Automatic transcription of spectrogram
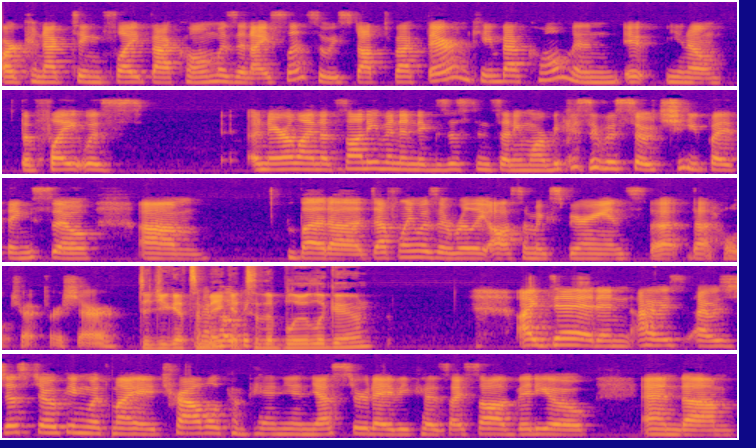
our connecting flight back home was in Iceland, so we stopped back there and came back home. And it, you know, the flight was an airline that's not even in existence anymore because it was so cheap. I think so. Um, but uh, definitely was a really awesome experience that that whole trip for sure. Did you get to and make it to the Blue Lagoon? I did, and I was I was just joking with my travel companion yesterday because I saw a video, and um,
